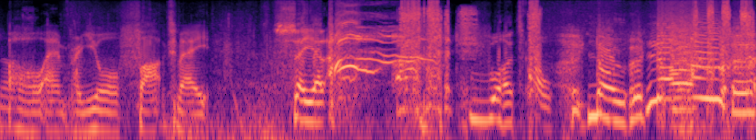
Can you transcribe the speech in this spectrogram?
Oh, Emperor, you're fucked, mate. See ya. what? Oh no, no! no!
